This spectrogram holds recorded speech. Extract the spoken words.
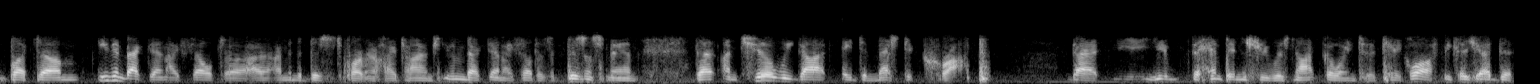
but um, even back then, I felt uh, I, I'm in the business department at High Times. Even back then, I felt as a businessman that until we got a domestic crop, that you, the hemp industry was not going to take off because you had to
